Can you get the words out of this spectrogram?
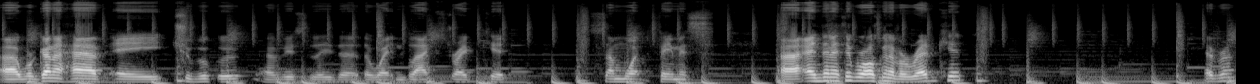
Uh, we're gonna have a Çubuklu, obviously the the white and black striped kit, somewhat famous. Uh, and then I think we're also gonna have a red kit. Everyone.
